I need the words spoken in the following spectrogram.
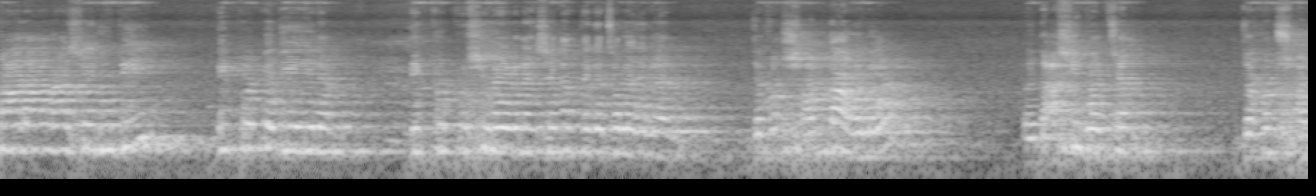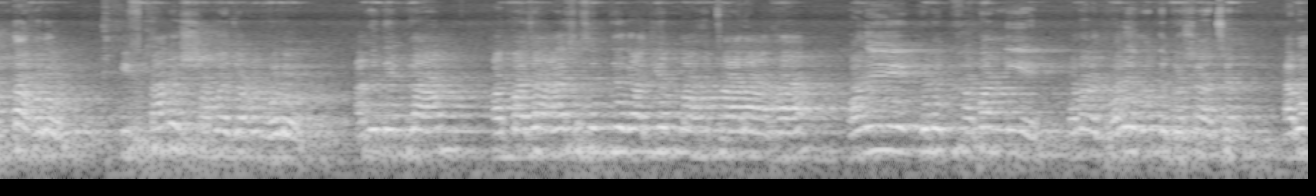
তাআলা আনহা সেই রুটি ভিক্ষুককে দিয়ে দিলেন। ভিক্ষুক খুশি হয়ে গেলেন, সেখান থেকে চলে গেলেন। যখন সন্ধ্যা হলো ওই দাসী বলছেন যখন সন্ধ্যা হলো ইফতারের সময় যখন হলো আমি দেখলাম আম্মাজা আয়েশা সিদ্দিকা রাদিয়াল্লাহু তাআলা আনহা অনেকগুলো খাবার নিয়ে ওনার ঘরের মধ্যে বসে আছেন এবং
